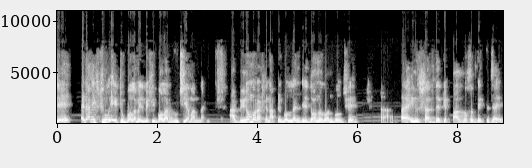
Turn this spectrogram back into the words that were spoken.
যে এটা আমি শুধু এইটুক বললাম, এর বেশি বলার রুচি আমার নাই। আর দুই নম্বর আসেন, আপনি বললেন যে জনগণ বলছে ইনুস পাঁচ বছর দেখতে চাই।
